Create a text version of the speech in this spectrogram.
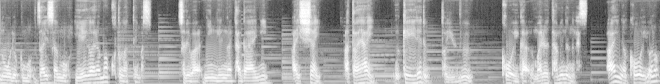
能力も財産も家柄も異なっています。それは人間が互いに愛し合い与え合い受け入れるという行為が生まれるためなのです。愛の行為の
